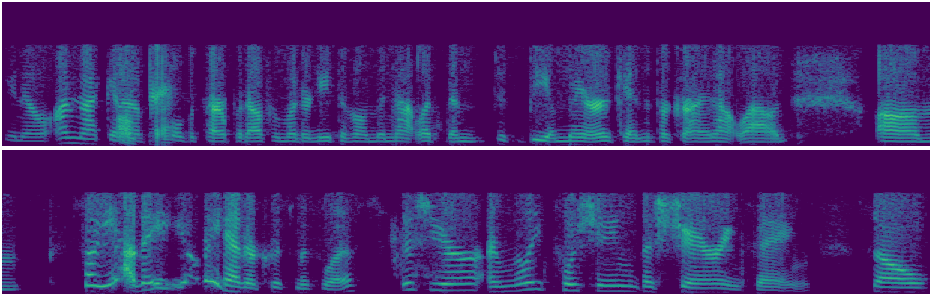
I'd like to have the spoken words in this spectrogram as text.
You know, I'm not gonna Okay. pull the carpet out from underneath of them and not let them just be American for crying out loud. Um, so yeah, they you know, they had their Christmas list this year. I'm really pushing the sharing thing. So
